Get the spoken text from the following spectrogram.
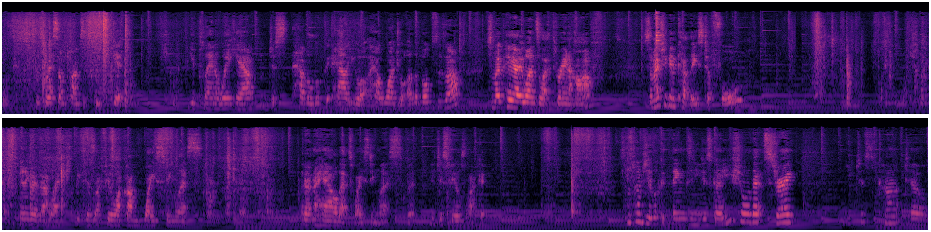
This is where sometimes it's good to get your plan a week out and just have a look at how your how wide your other boxes are. So my PA ones are like three and a half. So I'm actually going to cut these to four. I'm going to go that way because I feel like I'm wasting less. I don't know how that's wasting less, but it just feels like it. Sometimes you look at things and you just go, you sure that's straight? You just can't tell.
